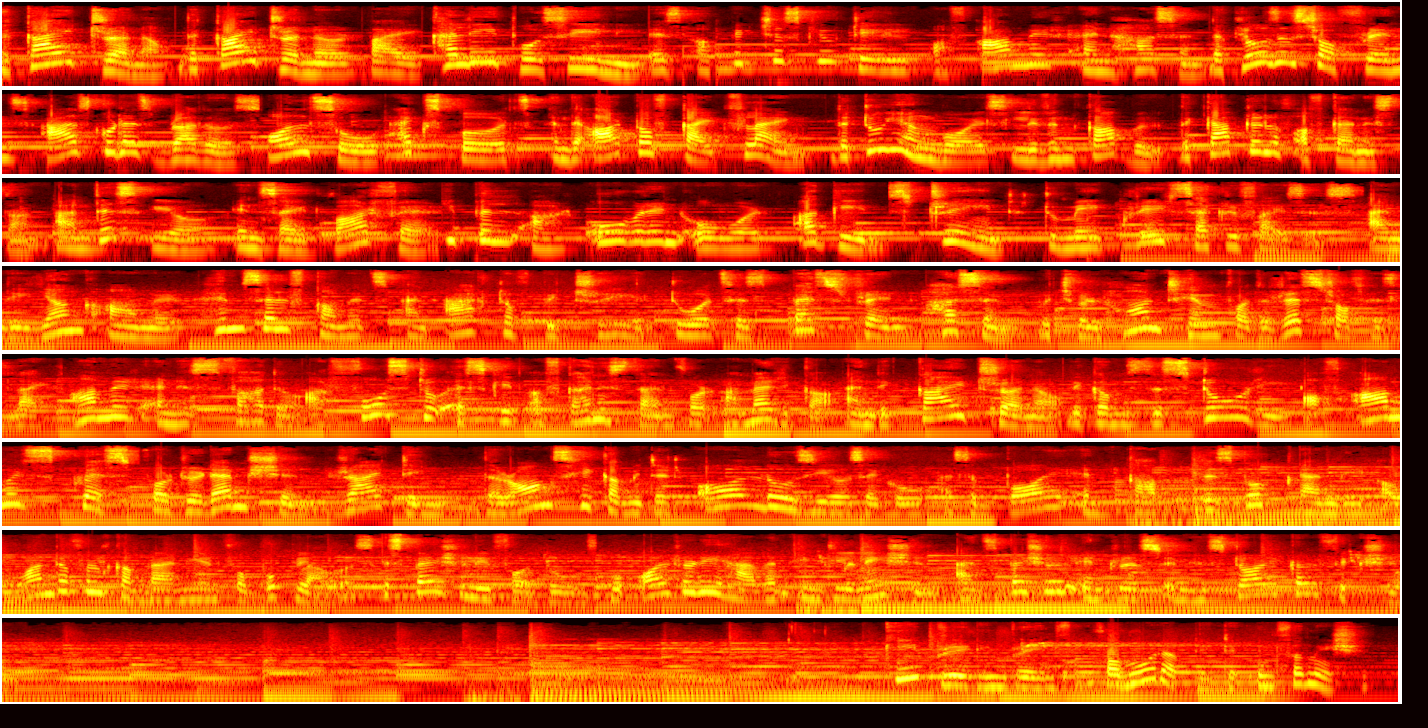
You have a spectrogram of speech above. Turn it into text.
The Kite Runner. The Kite Runner by Khaled Hosseini is a picturesque tale of Amir and Hassan, the closest of friends as good as brothers, also experts in the art of kite flying. The two young boys live in Kabul, the capital of Afghanistan, and this year, inside warfare, people are over and over again strained to make great sacrifices, and the young Amir himself commits an act of betrayal towards his best friend Hassan, which will haunt him for the rest of his life. Amir and his father are forced to escape Afghanistan for America, and the Kite Runner becomes the story of Amir's quest for redemption, righting the wrongs he committed all those years ago as a boy in Kabul. This book can be a wonderful companion for book lovers, especially for those who already have an inclination and special interest in historical fiction. Keep reading Brainfeed for more updated information.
